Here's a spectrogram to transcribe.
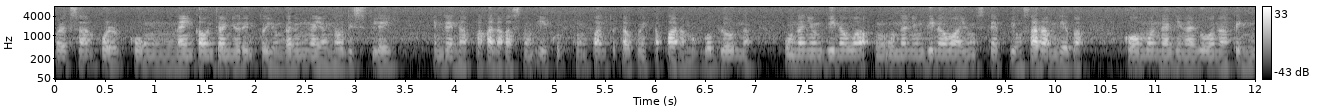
for example, kung na-encounter nyo rin to, yung ganun ngayon, no display. And then, napakalakas ng ikot ng pan to the point na para magbo-blow na. Una yung ginawa, kung una yung ginawa yung step, yung saram, di ba? Common na ginagawa natin,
